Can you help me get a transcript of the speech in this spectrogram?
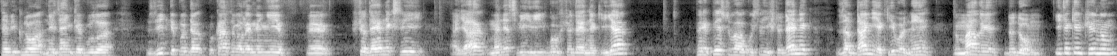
це вікно низеньке було. Звідти показували мені е, щоденник свій, а я, в мене свій був щоденник. І я переписував у свій щоденник завдання, які вони мали додому. І таким чином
